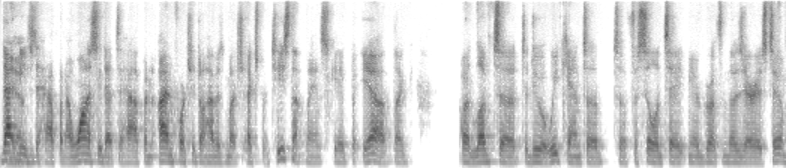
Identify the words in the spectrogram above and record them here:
That yeah. needs to happen. I want to see that to happen. I unfortunately don't have as much expertise in that landscape, but yeah, like I'd love to to do what we can to to facilitate you know growth in those areas too.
